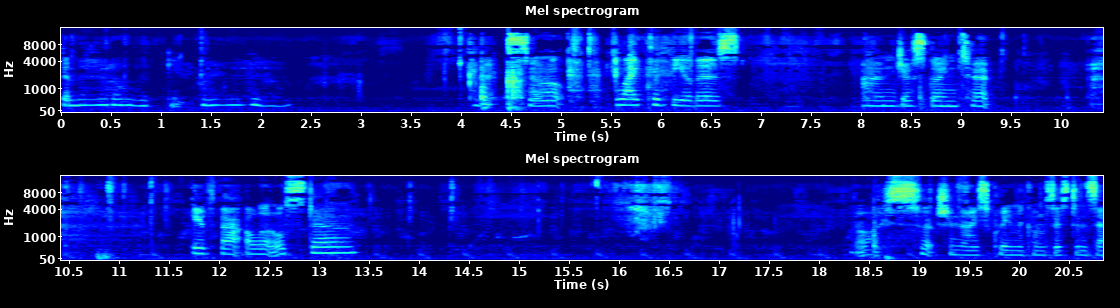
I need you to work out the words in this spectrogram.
The matter with you? Right, so, like with the others, I'm just going to give that a little stir. Oh, it's such a nice creamy consistency.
